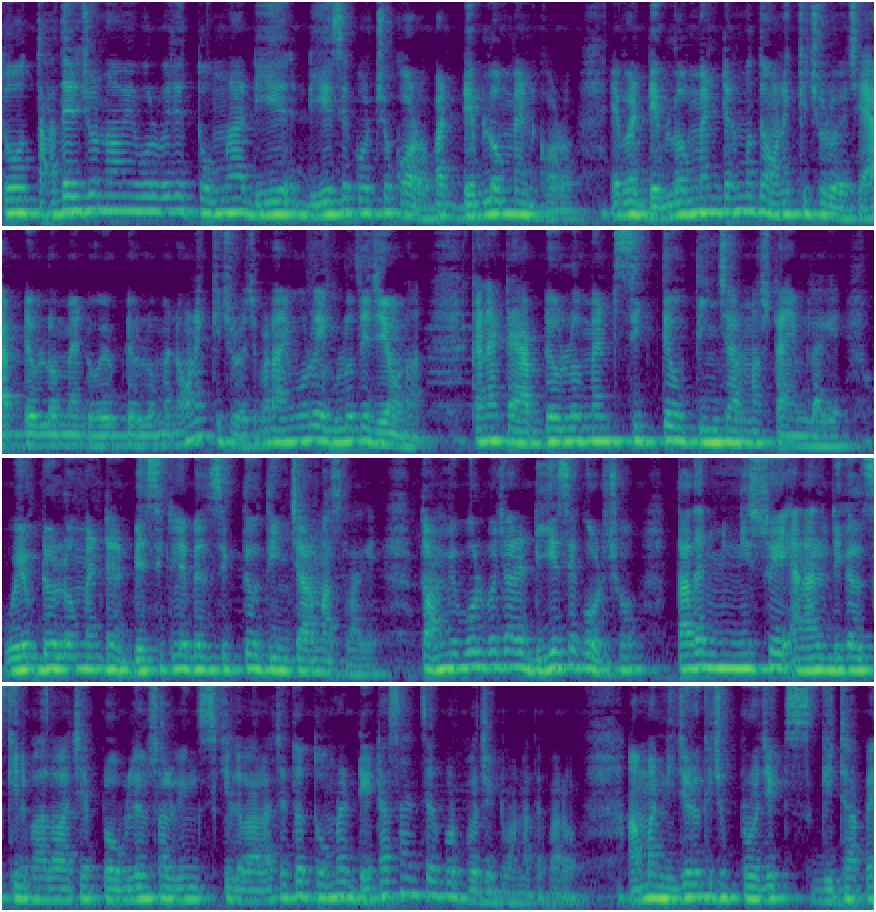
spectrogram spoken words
তো তাদের জন্য আমি বলব যে, তোমরা ডিএ ডিএসএ করছ, করো বাট ডেভেলপমেন্ট করো। এবার ডেভেলপমেন্টের মধ্যে অনেক কিছু রয়েছে। অ্যাপ ডেভেলপমেন্ট ওয়েব ডেভেলপমেন্ট অনেক কিছু রয়েছে বাট আমি বলব এগুলোতে যেও না। কারণ একটা অ্যাপ ডেভেলপমেন্ট শিখতেও তিন চার মাস টাইম লাগে। ওয়েব ডেভেলপমেন্টের বেসিক লেভেল শিখতেও তিন চার মাস লাগে। তো আমি বলব যারা ডিএসএ করছ, তাদের নিশ্চয়ই অ্যানালিটিক্যাল স্কিল ভালো আছে প্রবলেম সলভিং স্কিল ভালো আছে। তো তোমরা ডেটা সায়েন্সের উপর প্রজেক্ট বানাতে পারো। আমার নিজেরও কিছু প্রজেক্টস গিটাপে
